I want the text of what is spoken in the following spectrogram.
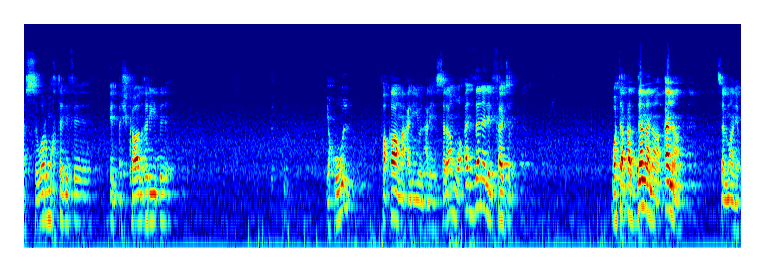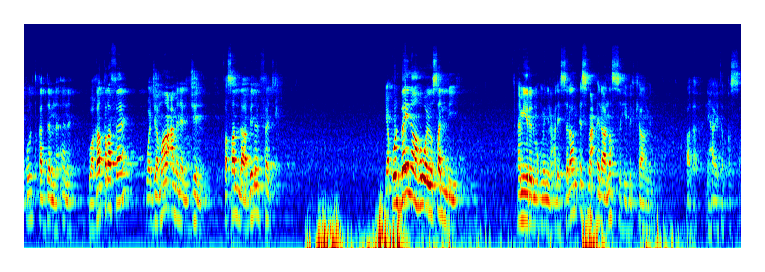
الصور مختلفة الأشكال غريبة. يقول فقام علي عليه السلام وأذن للفجر. وتقدمنا أنا سلمان يقول تقدمنا أنا. وغطرفة وجماعة من الجن فصلى بنا الفجر. يقول بين هو يصلي. أمير المؤمنين عليه السلام اسمع إلى نصه بالكامل. هذا نهاية القصة.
